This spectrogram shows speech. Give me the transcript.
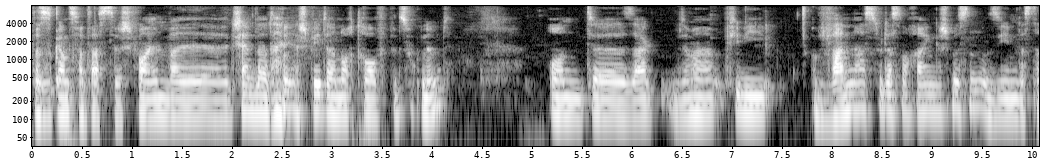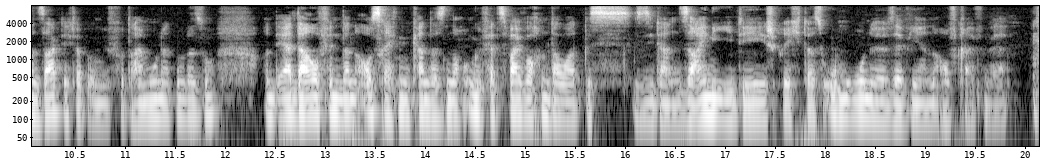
Das ist ganz fantastisch, vor allem weil Chandler dann ja später noch drauf Bezug nimmt und äh, sagt, sag mal, Phoebe, wann hast du das noch reingeschmissen? Und sie ihm das dann sagt, ich glaube irgendwie vor drei Monaten oder so. Und er daraufhin dann ausrechnen kann, dass es noch ungefähr zwei Wochen dauert, bis sie dann seine Idee, sprich das oben ohne Servieren, aufgreifen werden.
